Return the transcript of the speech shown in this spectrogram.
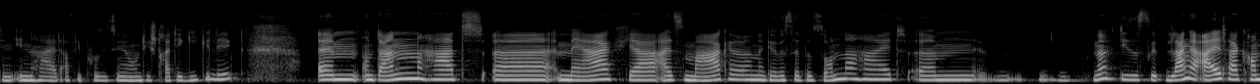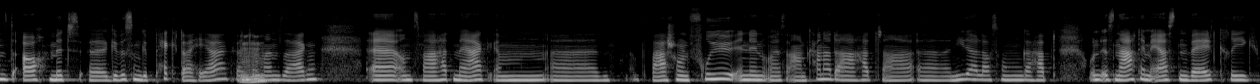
den Inhalt, auf die Positionierung und die Strategie gelegt. Ähm, und dann hat äh, Merck ja als Marke eine gewisse Besonderheit. Ähm, ne, dieses lange Alter kommt auch mit äh, gewissem Gepäck daher, könnte mhm. man sagen. Äh, und zwar hat Merck im, äh, war schon früh in den USA und Kanada, hat da äh, Niederlassungen gehabt und ist nach dem Ersten Weltkrieg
